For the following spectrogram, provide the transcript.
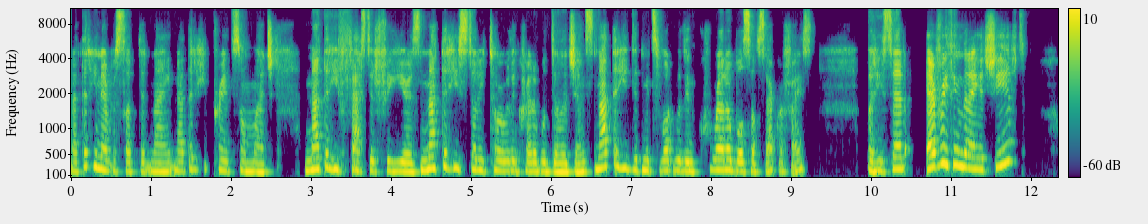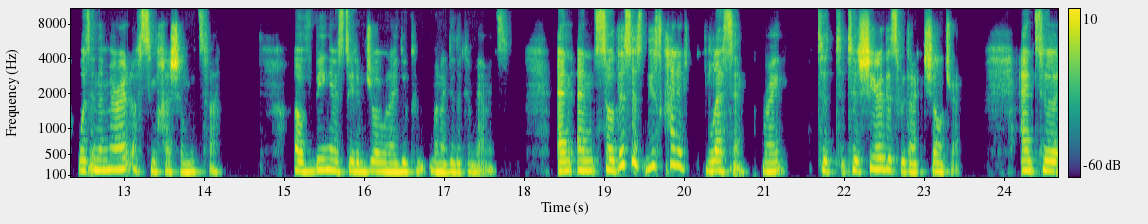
Not that he never slept at night, not that he prayed so much, not that he fasted for years, not that he studied Torah with incredible diligence, not that he did mitzvot with incredible self sacrifice, but he said, Everything that I achieved was in the merit of simcha shel mitzvah, of being in a state of joy when I do when I do the commandments. And, and so this is this kind of lesson, right? To, to, to share this with our children and to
